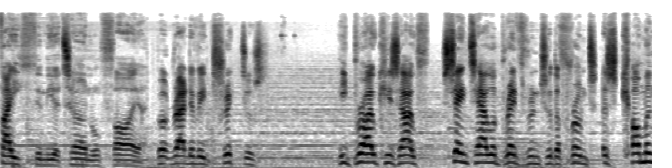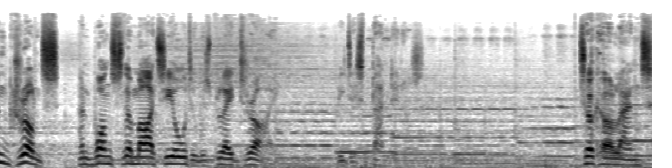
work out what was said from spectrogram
faith in the eternal fire. But Radovid tricked us. He broke his oath, sent our brethren to the front as common grunts, and once the mighty order was bled dry, he disbanded us. Took our lands,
